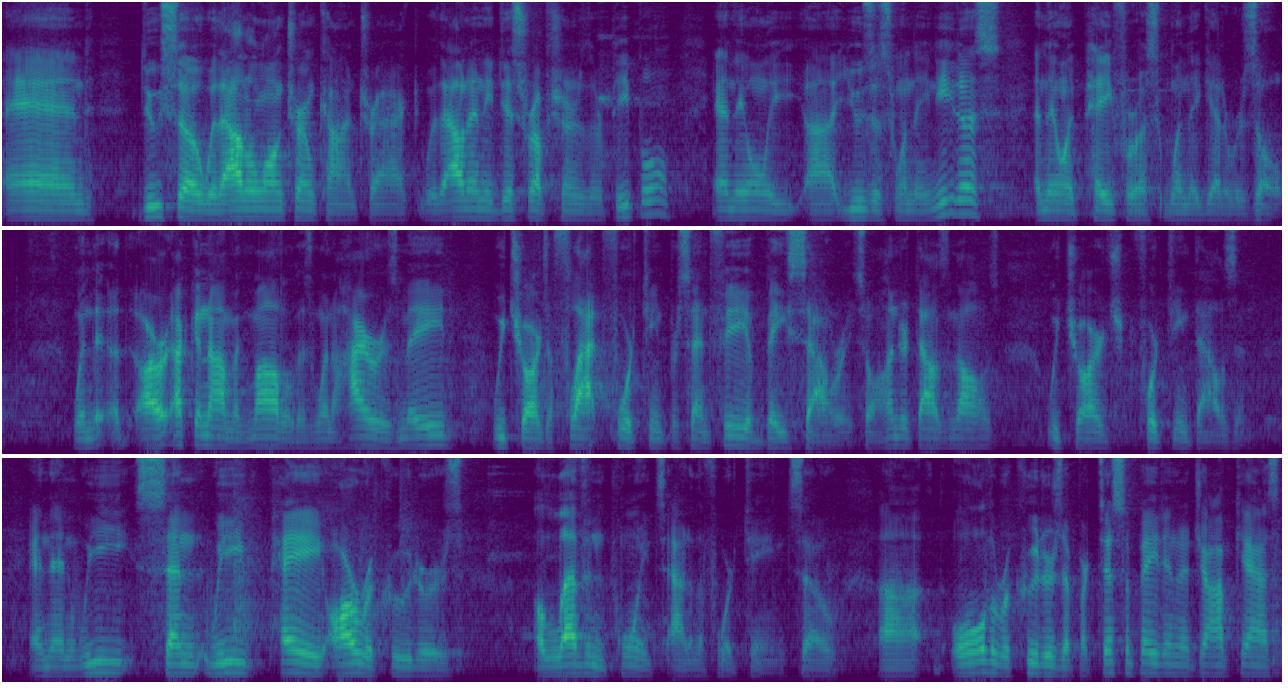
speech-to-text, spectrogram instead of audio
and do so without a long-term contract, without any disruption of their people, and they only uh, use us when they need us, and they only pay for us when they get a result. When the, our economic model is when a hire is made, we charge a flat 14% fee of base salary. So $100,000, we charge 14,000. And then we send, we pay our recruiters 11 points out of the 14. So uh, all the recruiters that participate in a job cast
